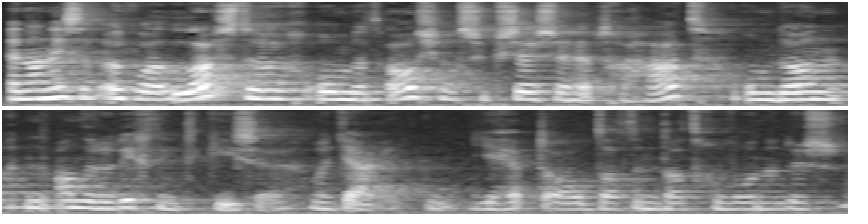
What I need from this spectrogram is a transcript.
En dan is dat ook wel lastig, omdat als je al successen hebt gehad, om dan een andere richting te kiezen. Want ja, je hebt al dat en dat gewonnen, dus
